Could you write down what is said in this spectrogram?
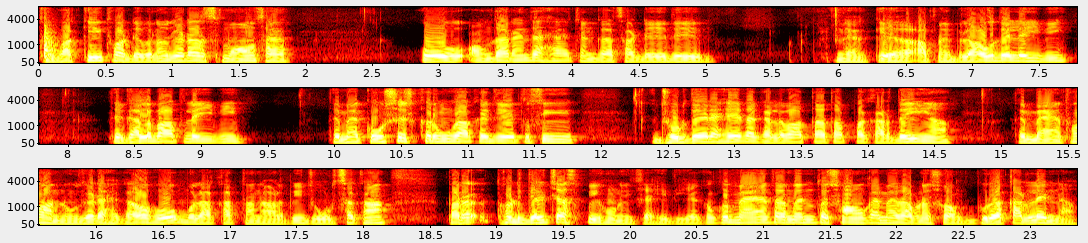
ਤਾਂ ਬਾਕੀ ਤੁਹਾਡੇ ਵੱਲੋਂ ਜਿਹੜਾ ਰਿਸਪੌਂਸ ਹੈ, ਉਹ ਆਉਂਦਾ ਰਹਿੰਦਾ ਹੈ। ਚੰਗਾ ਸਾਡੇ ਇਹਦੇ ਆਪਣੇ ਬਲੌਗ ਦੇ ਲਈ ਵੀ ਤੇ ਗੱਲਬਾਤ ਲਈ ਵੀ। ਤੇ ਮੈਂ ਕੋਸ਼ਿਸ਼ ਕਰੂੰਗਾ ਕਿ ਜੇ ਤੁਸੀਂ ਜੁੜਦੇ ਰਹੇ ਤਾਂ ਗੱਲਬਾਤਾਂ ਤਾਂ ਆਪਾਂ ਕਰਦੇ ਹੀ ਆ ਤੇ ਮੈਂ ਤੁਹਾਨੂੰ ਜਿਹੜਾ ਹੈਗਾ ਉਹ ਮੁਲਾਕਾਤਾਂ ਨਾਲ ਵੀ ਜੋੜ ਸਕਾਂ, ਪਰ ਤੁਹਾਡੀ ਦਿਲਚਸਪੀ ਹੋਣੀ ਚਾਹੀਦੀ ਹੈ, ਕਿਉਂਕਿ ਮੈਂ ਤਾਂ, ਮੈਨੂੰ ਤਾਂ ਸ਼ੌਂਕ ਹੈ, ਮੈਂ ਤਾਂ ਆਪਣਾ ਸ਼ੌਂਕ ਪੂਰਾ ਕਰ ਲੈਣਾ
